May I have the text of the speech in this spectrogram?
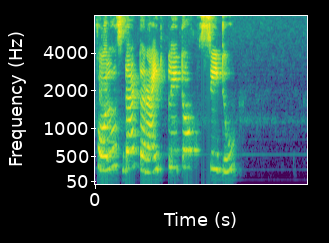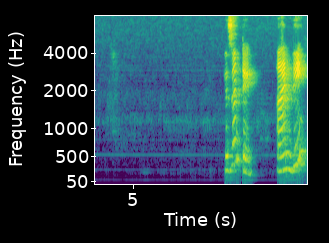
follows that the right plate of C2 isn't it and the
